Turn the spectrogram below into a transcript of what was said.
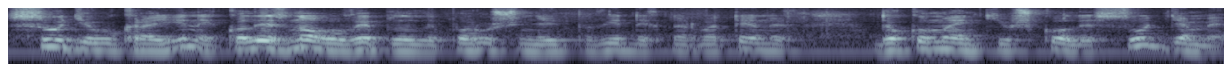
суддів України, коли знову виплили порушення відповідних нормативних документів школи суддями,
